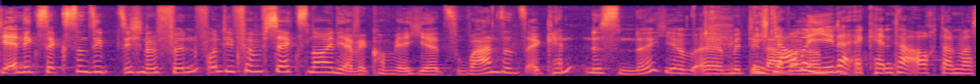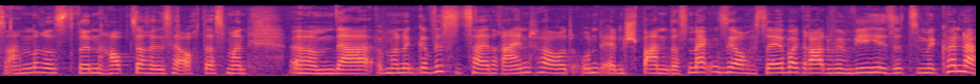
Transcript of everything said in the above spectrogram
Die NX 7605 und die 569. Ja, wir kommen ja hier zu Wahnsinnserkenntnissen, ne? Hier äh, mit den Ich glaube, jeder erkennt da auch dann was anderes drin. Hauptsache ist ja auch, dass man ähm, da immer eine gewisse Zeit reinschaut und entspannt. Das merken Sie auch selber gerade, wenn wir hier sitzen. Wir können da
